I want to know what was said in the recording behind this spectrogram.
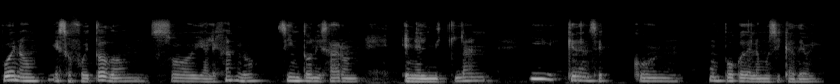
Bueno, eso fue todo. Soy Alejandro. Sintonizaron en el Mictlán y quédense con un poco de la música de hoy.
